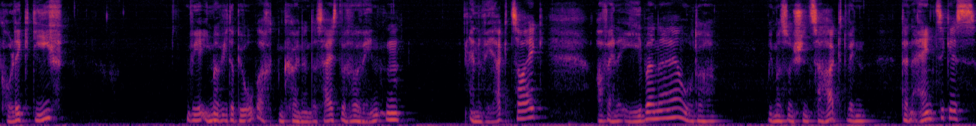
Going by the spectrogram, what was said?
kollektiv wir immer wieder beobachten können. Das heißt, wir verwenden ein Werkzeug auf einer Ebene oder wie man so schön sagt, wenn dein einziges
